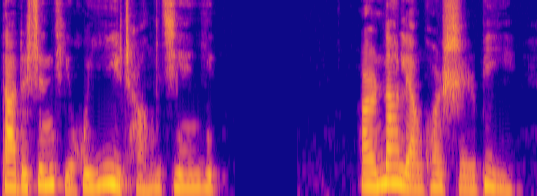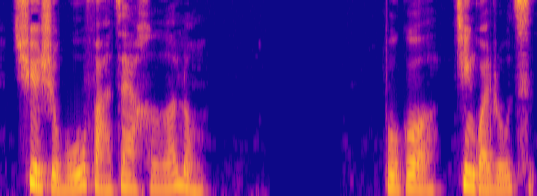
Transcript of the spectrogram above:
他的身体会异常坚硬。而那两块石壁却是无法再合拢。不过，尽管如此，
